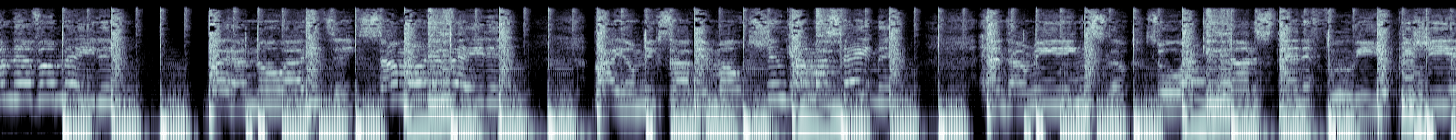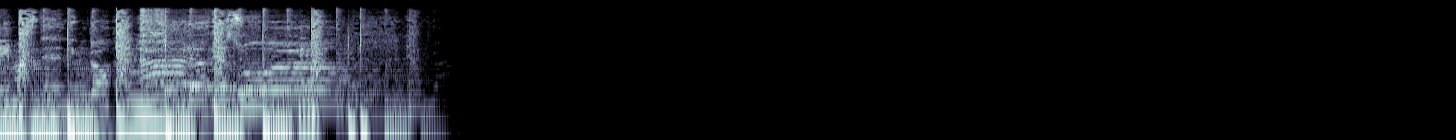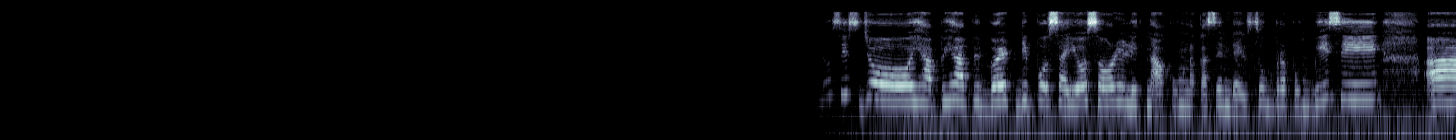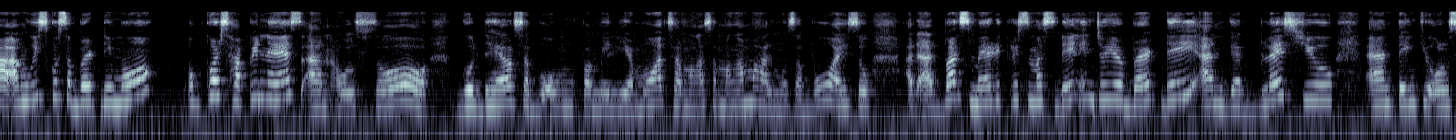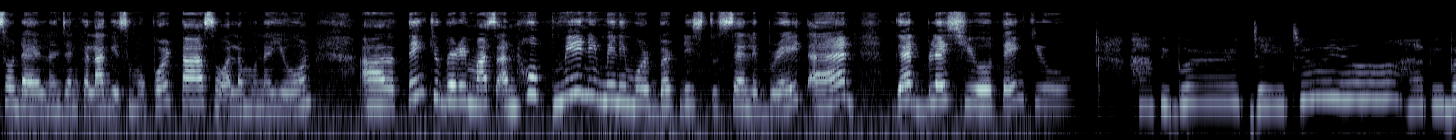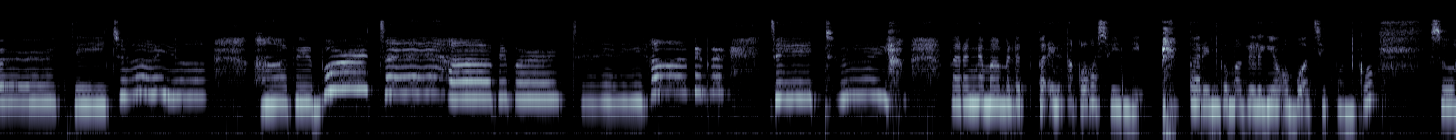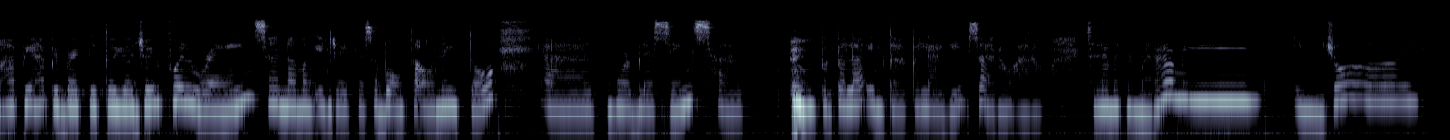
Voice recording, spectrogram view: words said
I never made it, but I know what it takes. I'm motivated by a mix of emotion. Got my statement, and I'm Sis Joy, happy happy birthday po sa'yo. Sorry late na akong nakasend dahil sobra pong busy. Ah, ang wish ko sa birthday mo, of course happiness and also good health sa buong pamilya mo at sa mga sa mga mahal mo sa buhay. So, at advance Merry Christmas din. Enjoy your birthday and God bless you. And thank you also dahil nandyan ka lagi sumuporta. So, alam mo na 'yon. Uh, thank you very much and hope many, many more birthdays to celebrate and God bless you. Thank you. Happy birthday to you. Happy birthday to you. Happy birthday. Happy birthday. Happy birthday to you. Parang namamalat pa rin ako kasi hindi pa rin gumagaling yung ubo at sipon ko. So, happy, happy birthday to you. Joyful rain. Sana mag-enjoy ka sa buong taon na ito. At more blessings. At pagpalain ka palagi sa araw-araw. Salamat na marami. Enjoy!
